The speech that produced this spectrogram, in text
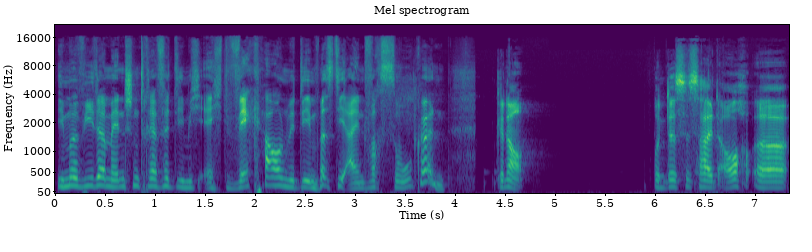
immer wieder Menschen treffe, die mich echt weghauen mit dem, was die einfach so können. Genau, und das ist halt auch äh,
